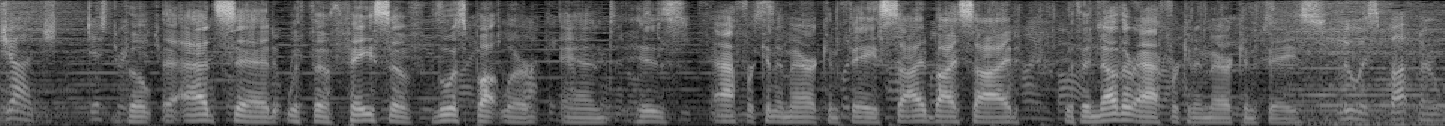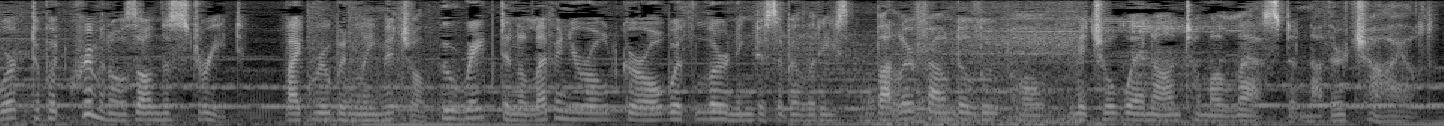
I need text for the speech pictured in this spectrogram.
Judge, District. The ad said, with the face of Louis Butler and his African American face side by side with another African American face. Louis Butler worked to put criminals on the street like Reuben Lee Mitchell, who raped an 11 year old girl with learning disabilities. Butler found a loophole. Mitchell went on to molest another child.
